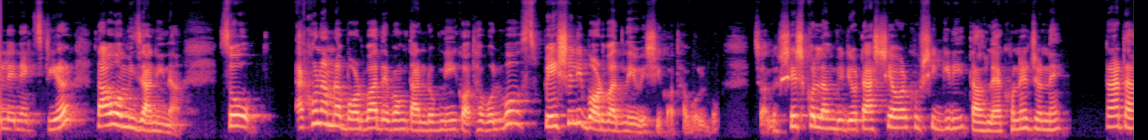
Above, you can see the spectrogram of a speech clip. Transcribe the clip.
এলে নেক্সট ইয়ার তাও আমি জানি না। সো এখন আমরা বরবাদ এবং তাণ্ডব নিয়েই কথা বলব স্পেশালি বরবাদ নিয়ে বেশি কথা বলব। চলো, শেষ করলাম, ভিডিওটা। আসছি আবার খুব শিগগিরই, তাহলে এখনের জন্যে। টাটা!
